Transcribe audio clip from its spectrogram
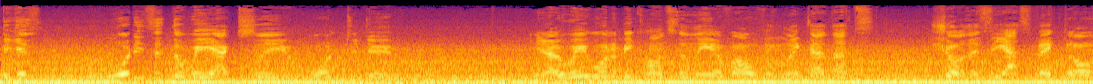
Because what is it that we actually want to do? You know, we want to be constantly evolving. Like that that's sure there's the aspect of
